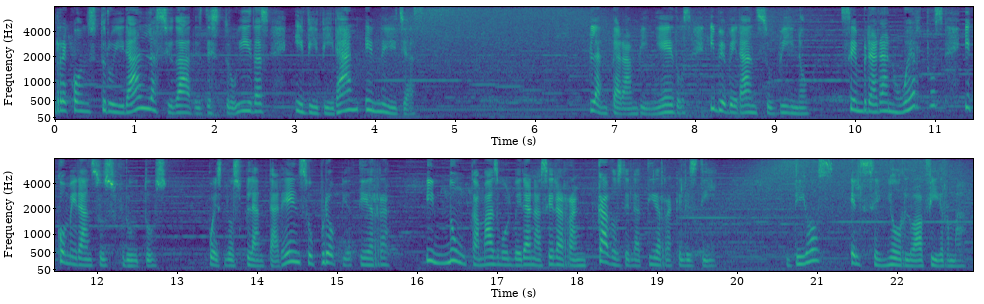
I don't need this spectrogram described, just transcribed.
reconstruirán las ciudades destruidas y vivirán en ellas. Plantarán viñedos y beberán su vino, sembrarán huertos y comerán sus frutos, pues los plantaré en su propia tierra y nunca más volverán a ser arrancados de la tierra que les di. Dios el Señor lo afirma.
